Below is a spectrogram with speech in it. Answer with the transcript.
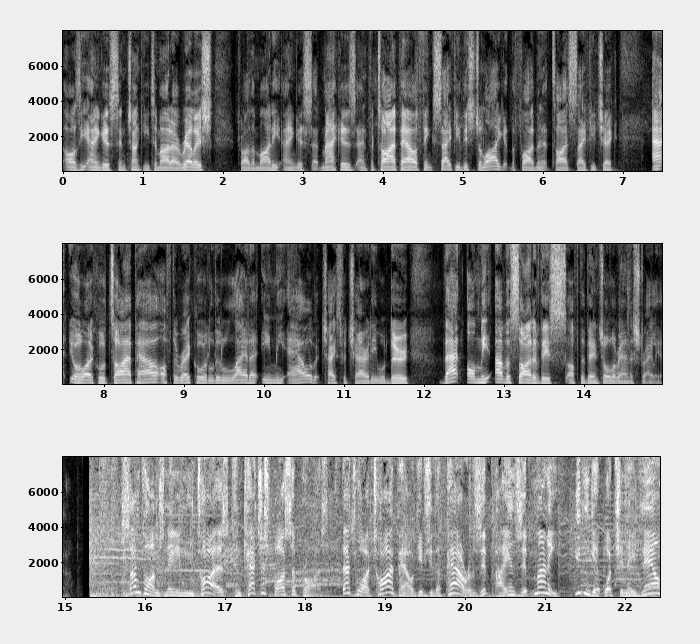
Aussie Angus and chunky tomato relish. Try the mighty Angus at Macca's. And for Tyre Power, think safety this July. Get the five minute tyre safety check at your local Tyre Power. Off the record a little later in the hour, but Chase for Charity will do that on the other side of this, off the bench all around Australia. Sometimes needing new tyres can catch us by surprise. That's why Tyre Power gives you the power of zip pay and zip money. You can get what you need now,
